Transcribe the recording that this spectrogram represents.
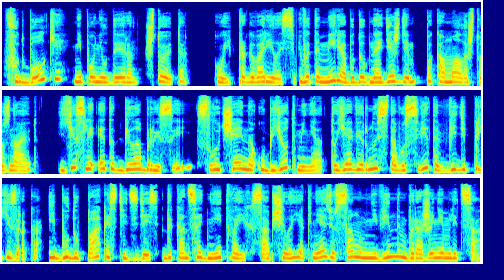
«Футболки?» – не понял Дейрон. «Что это?» Ой, проговорилась. В этом мире об удобной одежде пока мало что знают. Если этот белобрысый случайно убьет меня, то я вернусь с того света в виде призрака и буду пакостить здесь до конца дней твоих», сообщила я князю самым невинным выражением лица.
